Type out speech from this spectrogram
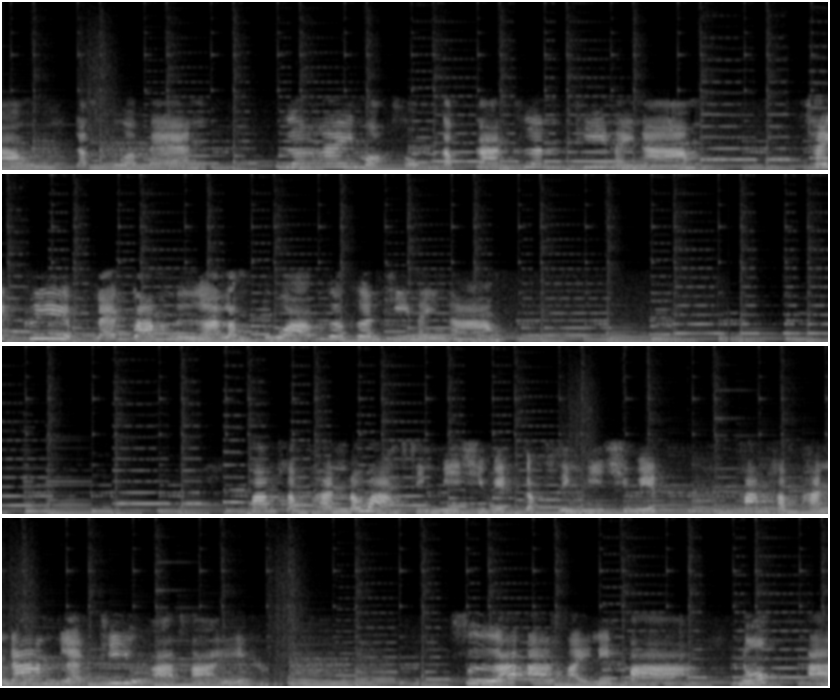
าวลำตัวแบน เพื่อให้เหมาะสมกับการเคลื่อนที่ในน้ำ ใช้ครีบและกล้ามเนื้อลำตัวเพื่อเคลื่อนที่ในน้ำ ความสัมพันธ์ระหว่างสิ่งมีชีวิตกับสิ่งมีชีวิต ความสัมพันธ์ด้านแหล่งที่อยู่อาศัย เสืออาศัยในป่า นกอา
